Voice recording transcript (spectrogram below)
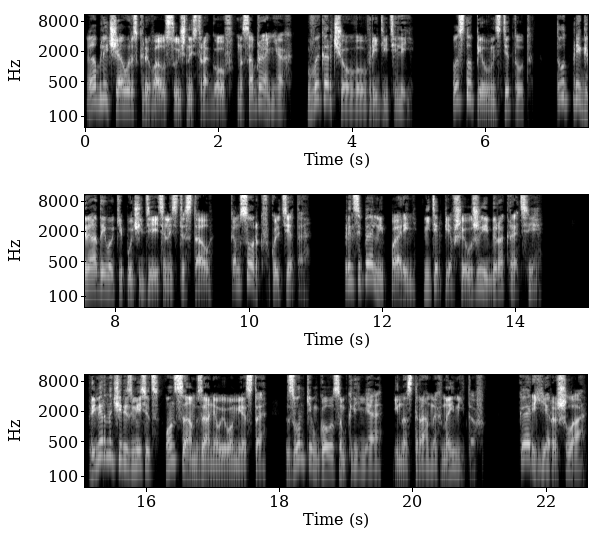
обличал и раскрывал сущность врагов на собраниях, выкорчевывал вредителей. Поступил в институт. Тут преградой его кипучей деятельности стал комсорг факультета. Принципиальный парень, не терпевший лжи и бюрократии. Примерно через месяц он сам занял его место, звонким голосом клеймя иностранных наймитов. Карьера шла.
